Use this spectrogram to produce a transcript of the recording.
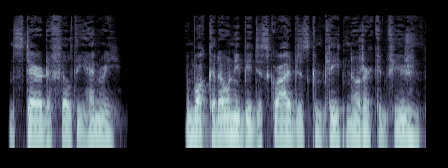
and stared at Filthy Henry in what could only be described as complete and utter confusion.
